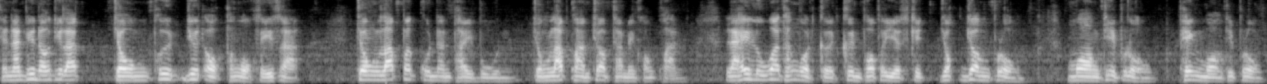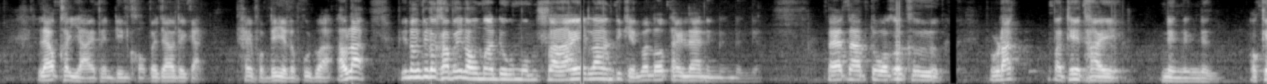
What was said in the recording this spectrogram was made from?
ฉะนั้นพี่น้องที่รัก จงพืชยืดอกผงกศีรษะ จงรับพระคุณอันไพ่บูรณ์จงรับความชอบธรรมเป็นของขวัญ และให้รู้ว่าทั้งหมดเกิดขึ้นเพราะพระเยซูคริสต์ยกย่องพระองค์มองที่พระองค์เพ่งมองที่พระองค์แล้วขยายแผ่นดินของพระเจ้าด้วยกัน ให้ผมได้ยินเราพูดว่า เอาละพี่น้องที่รักครับให้เรามาดูมุมซ้ายล่างที่เขียนว่ารถไทยแลนด์หนึ่งหนึ่งหนึ่งเนี่ยแปลตามตัวก็คือรักประเทศไทยหนึ่งหนึ่งหนึ่งโอเค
